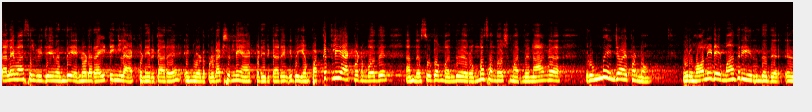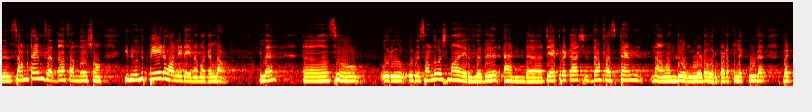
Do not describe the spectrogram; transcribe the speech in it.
தலைவாசல் விஜய் வந்து என்னோட ரைட்டிங்கில் ஆக்ட் பண்ணியிருக்காரு. எங்களோட ப்ரொடக்ஷன்லேயும் ஆக்ட் பண்ணியிருக்காரு. இப்போ என் பக்கத்துலேயும் ஆக்ட் பண்ணும்போது அந்த சுகம் வந்து ரொம்ப சந்தோஷமாக இருந்தது. நாங்கள் ரொம்ப என்ஜாய் பண்ணோம். ஒரு ஹாலிடே மாதிரி இருந்தது. சம்டைம்ஸ் அதுதான் சந்தோஷம். இது வந்து பெய்டு ஹாலிடே நமக்கெல்லாம் இல்லை? ஸோ ஒரு ஒரு சந்தோஷமாக இருந்தது. அண்ட் uh, ஜெயபிரகாஷ் இதுதான் ஃபர்ஸ்ட் டைம் நான் வந்து உங்களோட ஒரு படத்தில் கூட. பட்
